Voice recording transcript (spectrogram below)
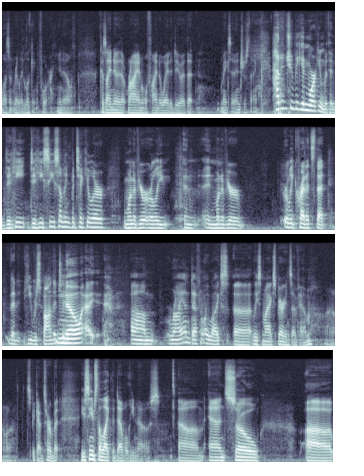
wasn't really looking for, you know, because I know that Ryan will find a way to do it that makes it interesting. How did you begin working with him? Did he did he see something particular in one of your early in in one of your early credits that that he responded to? No, I, um, Ryan definitely likes, uh, at least my experience of him. I don't want to speak out of turn, but he seems to like the devil he knows. Um, and so uh,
